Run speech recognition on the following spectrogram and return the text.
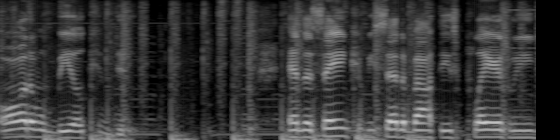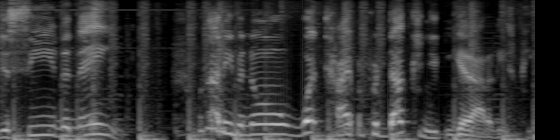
automobile can do. And the same can be said about these players when you just see the name without even knowing what type of production you can get out of these people.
